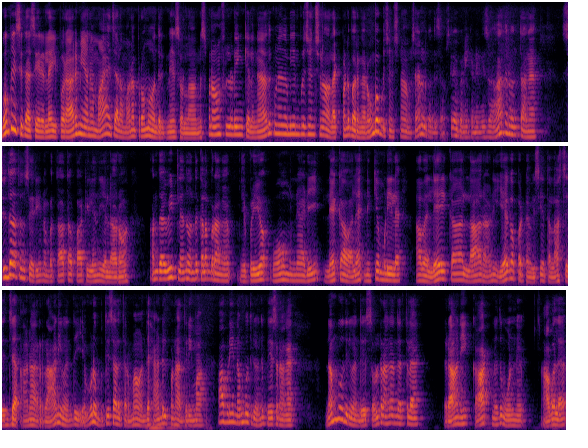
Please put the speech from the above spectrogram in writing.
பொம்மை சிதா சீரியலில் இப்போ ஒரு அருமையான மாயாஜாலமான ப்ரோமோ வந்திருக்குன்னே சொல்லலாம். மிஸ் பண்ணாமல் ஃபுல்லோடையும் கேளுங்க. அதுக்கு முன்னாடி அப்படின்னு பிடிச்சிருந்துச்சுன்னா லைக் பண்ணி பாருங்கள் ரொம்ப பிடிச்சிருந்துச்சுன்னா நம்ம சேனலுக்கு வந்து சப்ஸ்கிரைப் பண்ணி கண்டினியூஸ் ஆதரவு வந்து தாங்க. சித்தார்த்தும் சரி நம்ம தாத்தா பாட்டிலேருந்து எல்லாரும் அந்த வீட்டிலேருந்து வந்து கிளம்புறாங்க. எப்படியோ ஓ முன்னாடி லேக்காவால் நிற்க முடியல. அவள் லேக்கா லாரான்னு ஏகப்பட்ட விஷயத்தெல்லாம் செஞ்ச ஆனால் ராணி வந்து எவ்வளோ புத்திசாலித்தனமாக வந்து ஹேண்டில் பண்ணா தெரியுமா? அப்படின்னு நம்பூதிரி வந்து பேசுகிறாங்க நம்பூதிரி வந்து சொல்கிறாங்க அந்த இடத்துல ராணி காட்டினது ஒன்று அவளை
